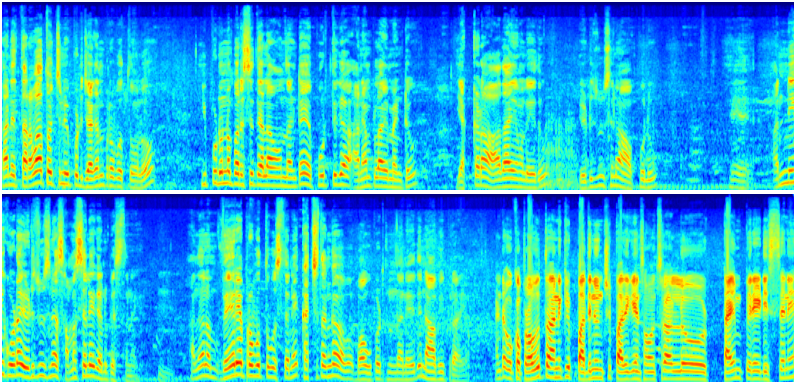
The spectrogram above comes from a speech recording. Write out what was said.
కానీ తర్వాత వచ్చిన ఇప్పుడు జగన్ ప్రభుత్వంలో ఇప్పుడున్న పరిస్థితి ఎలా ఉందంటే పూర్తిగా అన్ఎంప్లాయ్మెంటు ఎక్కడ ఆదాయం లేదు ఎటు చూసినా అప్పులు అన్నీ కూడా ఎటు చూసినా సమస్యలే కనిపిస్తున్నాయి. అందువల్ల వేరే ప్రభుత్వం వస్తేనే ఖచ్చితంగా బాగుపడుతుంది అనేది నా అభిప్రాయం. అంటే ఒక ప్రభుత్వానికి పది నుంచి పదిహేను సంవత్సరాలు టైం పీరియడ్ ఇస్తేనే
